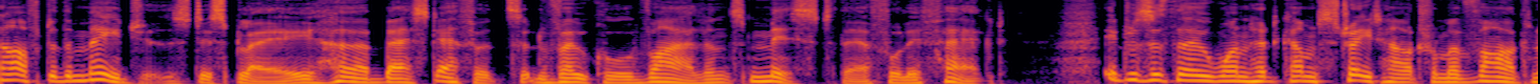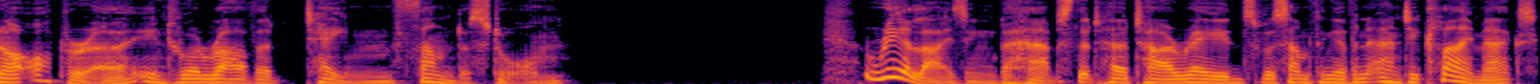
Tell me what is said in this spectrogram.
after the Major's display, her best efforts at vocal violence missed their full effect. It was as though one had come straight out from a Wagner opera into a rather tame thunderstorm. Realizing, perhaps, that her tirades were something of an anticlimax,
